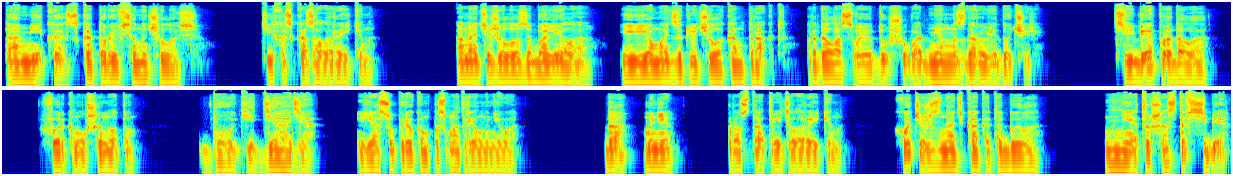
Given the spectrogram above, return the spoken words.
та Мика, с которой все началось, тихо сказал Рейкин. Она тяжело заболела, и ее мать заключила контракт, продала свою душу в обмен на здоровье дочери. «Тебе продала?» — фыркнул Шиноту. «Боги, дядя!» Я с упреком посмотрел на него. «Да, мне», — просто ответил Рейкин. «Хочешь знать, как это было?» «Нет уж, оставь себе».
